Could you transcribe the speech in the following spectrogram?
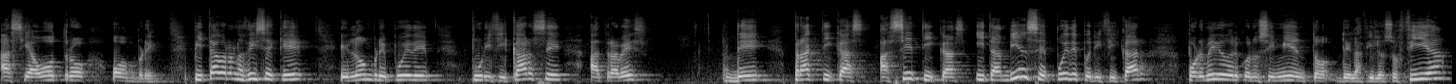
hacia otro hombre. Pitágoras nos dice que el hombre puede purificarse a través de prácticas ascéticas y también se puede purificar por medio del conocimiento de la filosofía,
